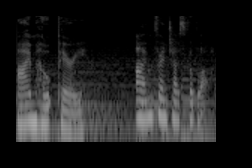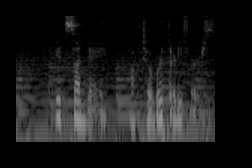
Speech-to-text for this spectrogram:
I'm Hope Perry. I'm Francesca Block. It's Sunday, October 31st.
